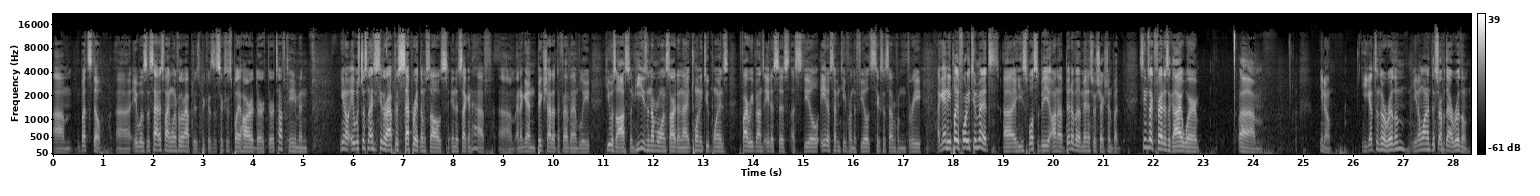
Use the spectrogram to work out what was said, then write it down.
Um, but still, uh, it was a satisfying win for the Raptors because the Sixers play hard. They're they're a tough team, and you know it was just nice to see the Raptors separate themselves in the second half. Um, and again, big shout out to Fred VanVleet. He was awesome. He's the number one star tonight. Twenty two points, five rebounds, eight assists, a steal, eight of seventeen from the field, six of seven from the three. Again, he played forty two minutes. Uh, he's supposed to be on a bit of a minutes restriction, but seems like Fred is a guy where, um, you know, he gets into a rhythm. You don't want to disrupt that rhythm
